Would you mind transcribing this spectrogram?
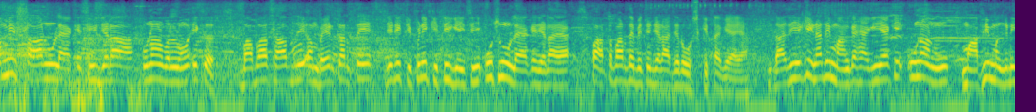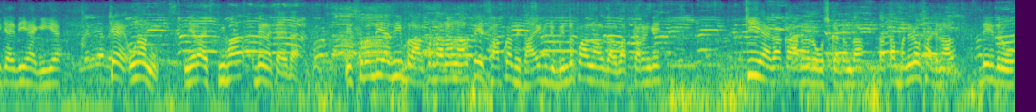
ਅਮਿਤ ਸ਼ਾਹ ਨੂੰ ਲੈ ਕੇ ਸੀ, ਜਿਹੜਾ ਉਹਨਾਂ ਵੱਲੋਂ ਇੱਕ ਬਾਬਾ ਸਾਹਿਬ ਜੀ ਅੰਬੇਡਕਰ ਤੇ ਜਿਹੜੀ ਟਿੱਪਣੀ ਕੀਤੀ ਗਈ ਸੀ, ਉਸ ਨੂੰ ਲੈ ਕੇ ਜਿਹੜਾ ਆ, ਭਾਰਤ ਭਰ ਦੇ ਵਿੱਚ ਜਿਹੜਾ ਅੱਜ ਰੋਸ ਕੀਤਾ ਗਿਆ ਆ। ਦੱਸ ਦਈਏ ਕਿ ਇਹਨਾਂ ਦੀ ਮੰਗ ਹੈਗੀ ਹੈ ਕਿ ਉਹਨਾਂ ਨੂੰ ਮਾਫੀ ਮੰਗਣੀ ਚਾਹੀਦੀ ਹੈਗੀ ਹੈ ਚਾਹੇ ਉਹਨਾਂ ਨੂੰ ਜਿਹੜਾ ਅਸਤੀਫਾ ਦੇਣਾ ਚਾਹੀਦਾ। ਇਸ ਸੰਬੰਧੀ ਅਸੀਂ ਬਲਾਕ ਪ੍ਰਧਾਨਾਂ ਨਾਲ ਤੇ ਸਾਬਕਾ ਵਿਧਾਇਕ ਜੋਗਿੰਦਰਪਾਲ ਨਾਲ ਗੱਲਬਾਤ ਕਰਾਂਗੇ। ਕੀ ਹੈਗਾ ਕਾਰਨ ਰੋਸ ਕੱਢਣ ਦਾ? ਤਾਂ ਬਣੇ ਰਹੋ ਸਾਡੇ ਨਾਲ, ਦੇਖਦੇ ਰਹੋ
